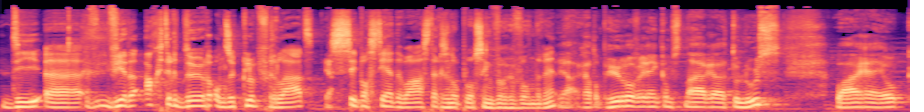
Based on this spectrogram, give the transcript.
die uh, via de achterdeur onze club verlaat. Ja. Sebastien de Waas, daar is een oplossing voor gevonden. Hè? Ja, gaat op huurovereenkomst naar Toulouse, waar hij ook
